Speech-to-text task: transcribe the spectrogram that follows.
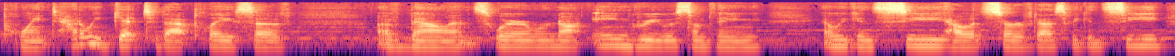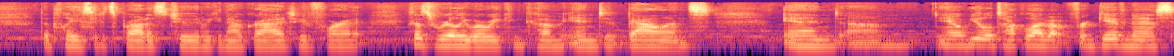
point. How do we get to that place of of balance where we're not angry with something and we can see how it served us. We can see the place that it's brought us to and we can have gratitude for it. Because that's really where we can come into balance. And um, you know, we will talk a lot about forgiveness,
